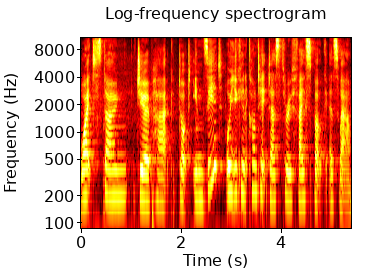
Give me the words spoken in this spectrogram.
whitestonegeopark.nz or you can contact us through Facebook as well.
